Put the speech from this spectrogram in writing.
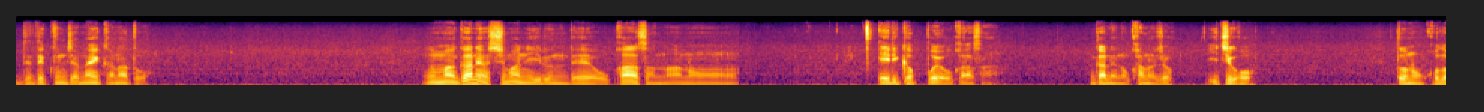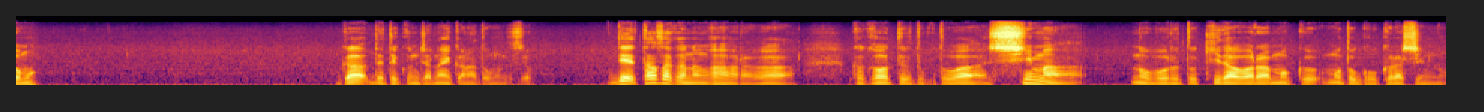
出てくんじゃないかなと。まあガネは島にいるんでお母さんのあのエリカっぽいお母さん。ガネの彼女？イチゴ？との子供？が出てくんじゃないかなと思うんですよ。で田坂長原が関わってるってことは島登ると木田原木元極楽神の。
